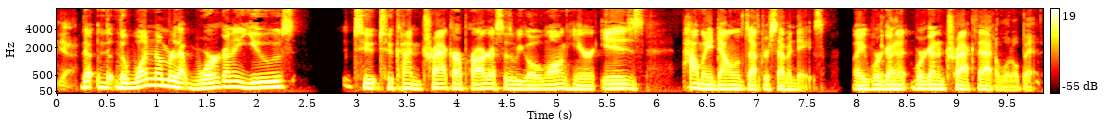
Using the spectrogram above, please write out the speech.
Yeah. the, the the one number that we're going to use to to kind of track our progress as we go along here is how many downloads after 7 days. Like we're going to we're going to track that a little bit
